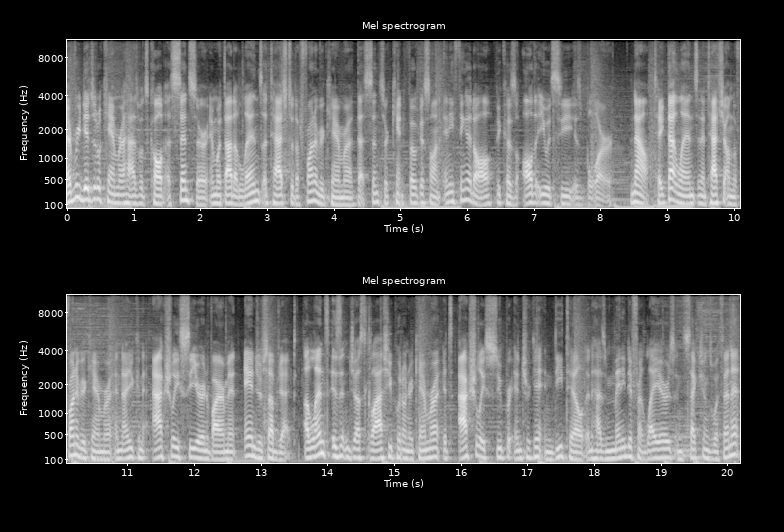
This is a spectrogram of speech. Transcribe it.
Every digital camera has what's called a sensor, and without a lens attached to the front of your camera, that sensor can't focus on anything at all because all that you would see is blur. Now, take that lens and attach it on the front of your camera, and now you can actually see your environment and your subject. A lens isn't just glass you put on your camera, it's actually super intricate and detailed and has many different layers and sections within it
